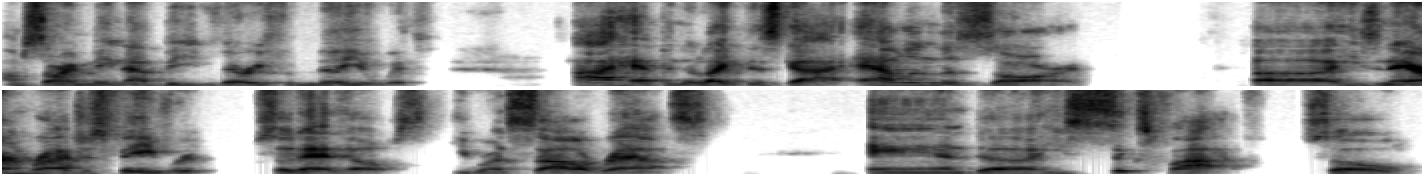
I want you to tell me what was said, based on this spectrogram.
I'm sorry, may not be very familiar with. I happen to like this guy, Allen Lazard. Uh, he's an Aaron Rodgers favorite, so that helps. He runs solid routes, and uh, he's six five. So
